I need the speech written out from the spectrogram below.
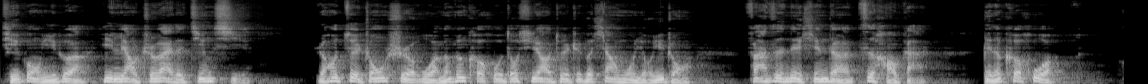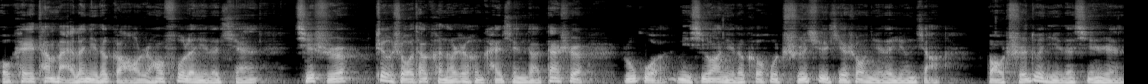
提供一个意料之外的惊喜。然后最终是我们跟客户都需要对这个项目有一种发自内心的自豪感。你的客户，OK，他买了你的稿，然后付了你的钱，其实这个时候他可能是很开心的。但是如果你希望你的客户持续接受你的影响，保持对你的信任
